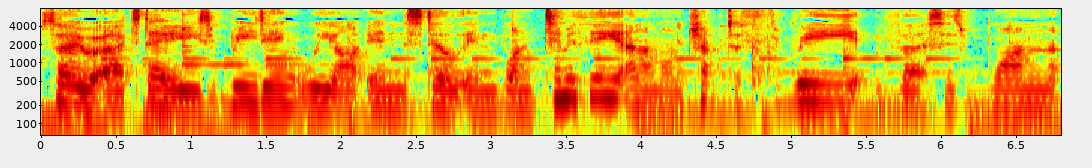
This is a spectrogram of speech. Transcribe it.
So uh, today's reading, we are in still in one Timothy, and I'm on chapter three, verses one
